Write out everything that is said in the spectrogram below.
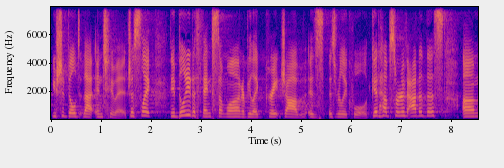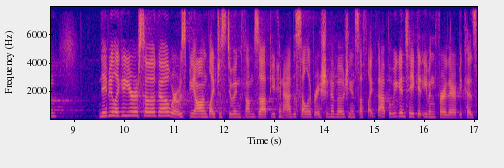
you should build that into it. Just like the ability to thank someone or be like, great job is, is really cool. GitHub sort of added this. Um, maybe like a year or so ago where it was beyond like just doing thumbs up. You can add the celebration emoji and stuff like that. But we can take it even further because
